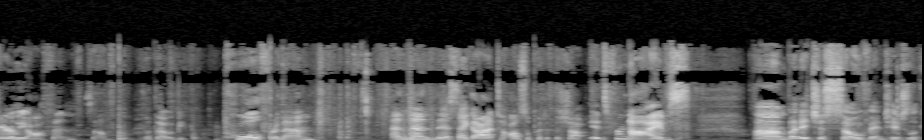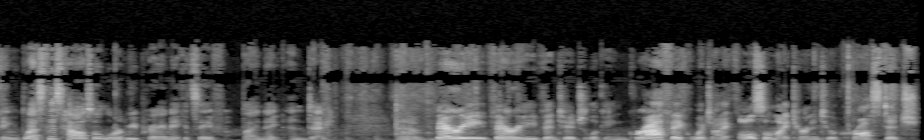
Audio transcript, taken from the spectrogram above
fairly often. So I thought that would be cool for them. And then this I got to also put at the shop. It's for knives, um, but it's just so vintage looking. Bless this house, O Lord, we pray. Make it safe by night and day. And a very, very vintage looking graphic, which I also might turn into a cross stitch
